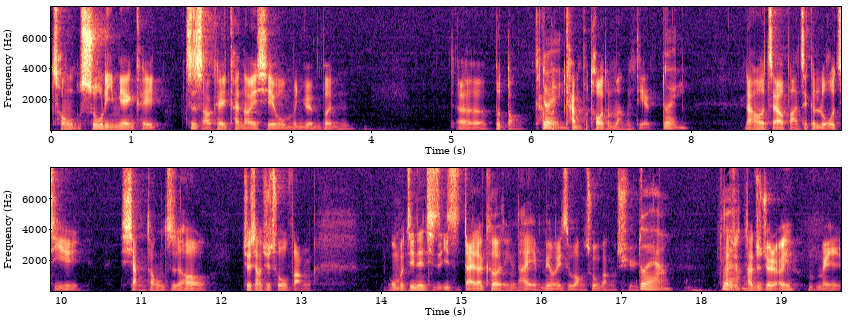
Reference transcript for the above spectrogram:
从书里面可以至少可以看到一些我们原本呃不懂、看不看不透的盲点，对然后只要把这个逻辑想通之后，就像去厨房，我们今天其实一直待在客厅，他也没有一直往厨房去，对啊，他就对啊，他就觉得哎、没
